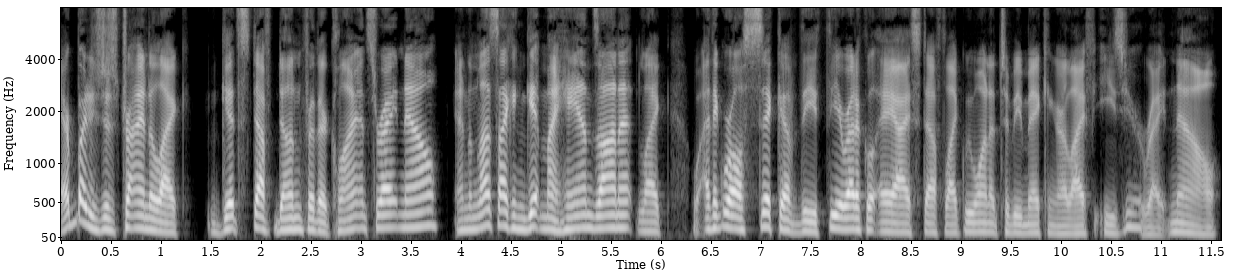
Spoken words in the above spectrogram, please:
everybody's just trying to like get stuff done for their clients right now. And unless I can get my hands on it, like I think we're all sick of the theoretical AI stuff. Like we want it to be making our life easier right now.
